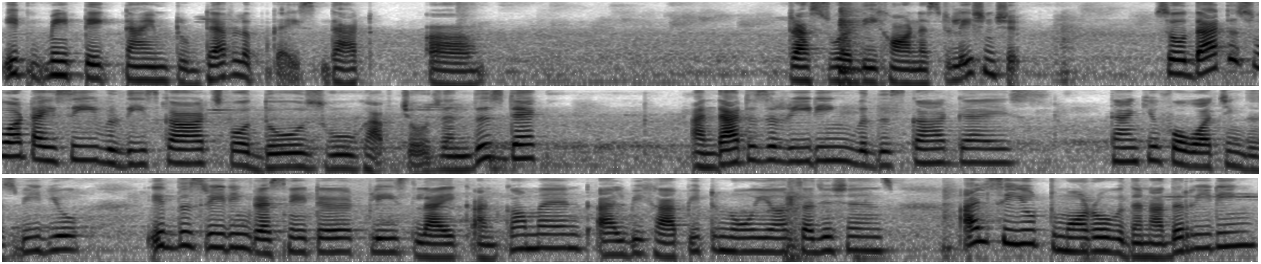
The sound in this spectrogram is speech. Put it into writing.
It may take time to develop guys that uh, trustworthy honest relationship so that is what I see with these cards for those who have chosen this deck. And that is the reading with this card guys. Thank you for watching this video. If this reading resonated, please like and comment. I'll be happy to know your suggestions. I'll see you tomorrow with another reading.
